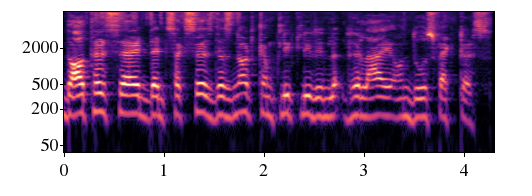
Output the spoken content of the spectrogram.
the author said that success does not completely rely on those factors.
